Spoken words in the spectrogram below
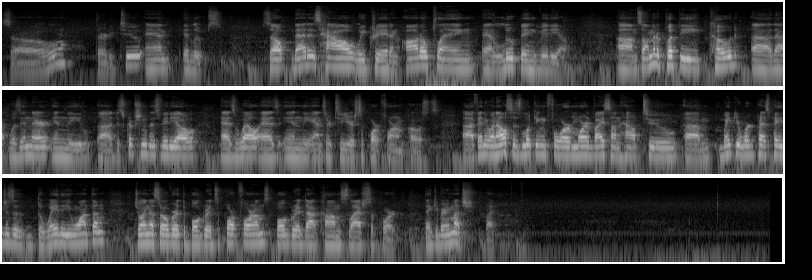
So 32 and it loops. So that is how we create an auto playing and looping video. Um, so I'm going to put the code uh, that was in there in the uh, description of this video as well as in the answer to your support forum posts. Uh, if anyone else is looking for more advice on how to um, make your WordPress pages the way that you want them, join us over at the BoldGrid support forums, boldgrid.com slash support. Thank you very much. Bye.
